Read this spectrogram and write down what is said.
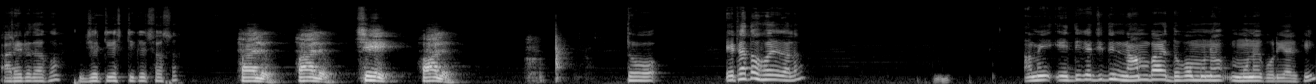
আর এটা দেখো জেটিএস টিকে ছশো hello, হ্যালো Check, হ্যালো। তো এটা তো হয়ে গেল। আমি এদিকে যদি নাম্বার দেবো মনে মনে করি আর কি।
